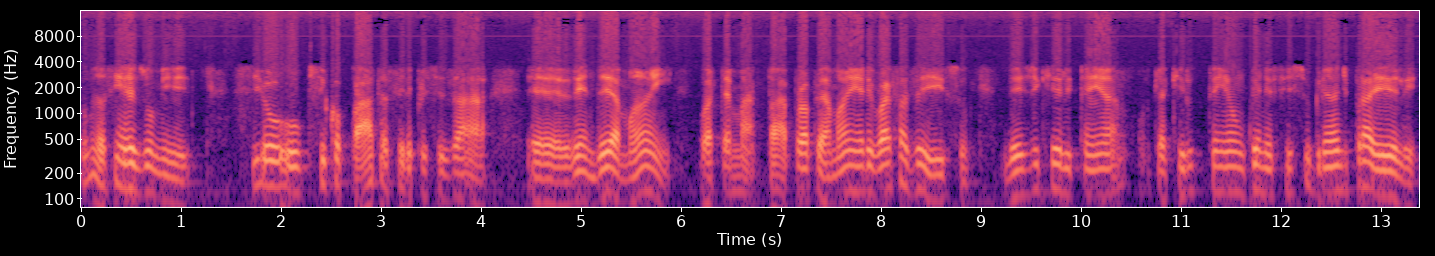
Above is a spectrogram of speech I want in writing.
Vamos assim resumir. Se o, o psicopata, se ele precisar é, vender a mãe ou até matar a própria mãe, ele vai fazer isso, desde que ele tenha que aquilo tenha um benefício grande para ele.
